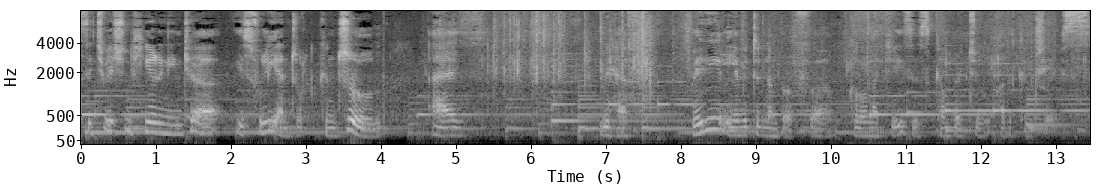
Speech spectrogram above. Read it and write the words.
situation here in India is fully under control as we have very limited number of uh, corona cases compared to other countries.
